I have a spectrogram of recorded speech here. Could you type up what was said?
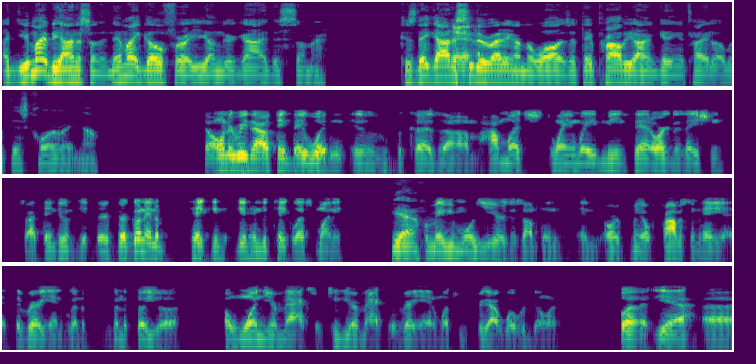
I, you might be honest on it. They might go for a younger guy this summer because they got to see the writing on the wall is that they probably aren't getting a title with this core right now. The only reason I would think they wouldn't is because um how much Dwyane Wade means to that organization. So I think they'll get they're they're going to end up taking get him to take less money Yeah, for maybe more years or something, and or you know promise him, hey, at the very end we're gonna we're gonna throw you a a one year max or two year max at the very end once we figure out what we're doing. But yeah, uh,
